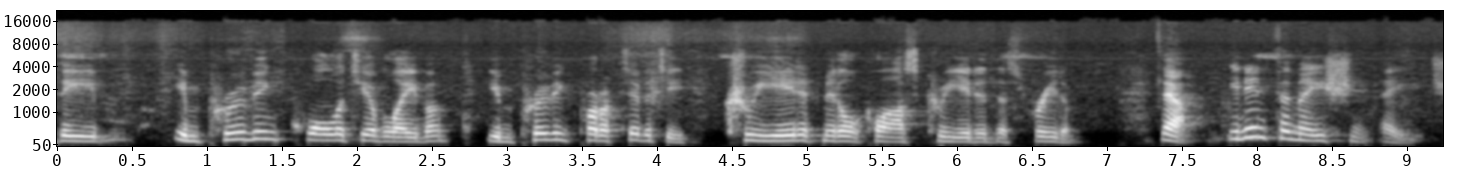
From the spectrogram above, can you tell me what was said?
the improving quality of labor, improving productivity created middle class, created this freedom. Now, in information age,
